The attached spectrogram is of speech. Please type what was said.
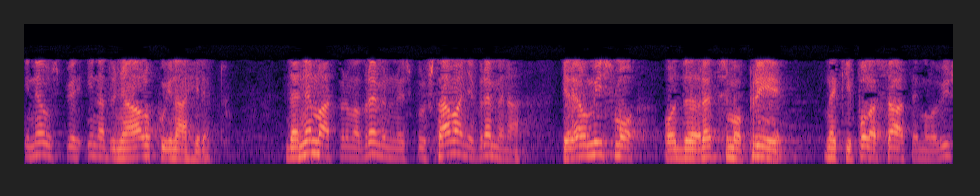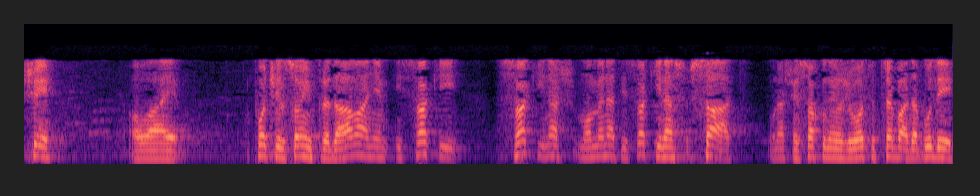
i neuspjeh i na Dunjaluku i na Ahiretu. Da je nemar prema vremenu, neiskorištavanje vremena, jer evo mi smo od recimo prije neki pola sata i malo više, ovaj, počeli s ovim predavanjem i svaki, svaki naš moment i svaki naš sat u našem svakodnevnom životu treba da bude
